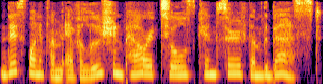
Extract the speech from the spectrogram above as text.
this one from Evolution Power Tools can serve them the best.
